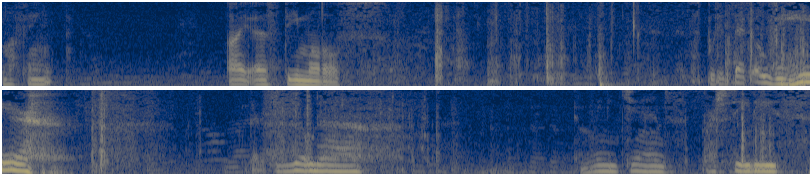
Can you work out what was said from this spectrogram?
Nothing. IST models. Let's put it back over here. Got a Toyota. A Minichamps. Mercedes.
